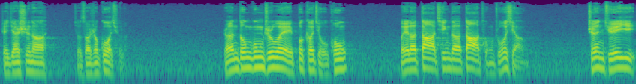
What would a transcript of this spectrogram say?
这件事呢，就算是过去了。然东宫之位不可久空，为了大清的大统着想，朕决议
